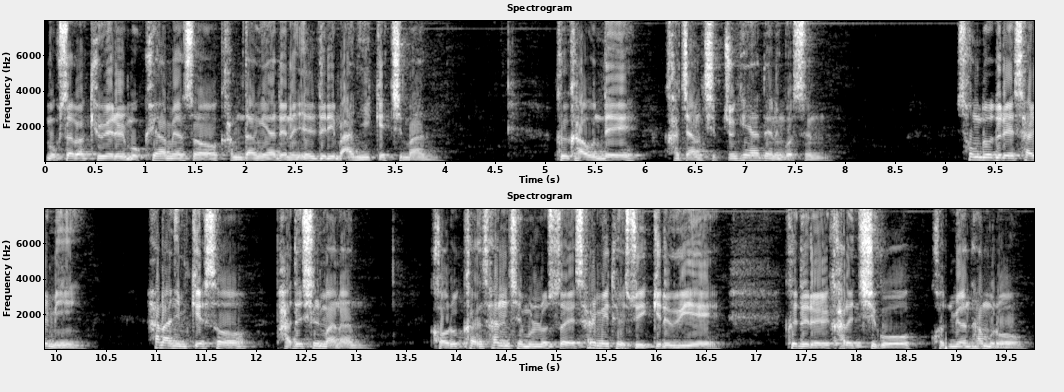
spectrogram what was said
목사가 교회를 목회하면서 감당해야 되는 일들이 많이 있겠지만 그 가운데 가장 집중해야 되는 것은 성도들의 삶이 하나님께서 받으실 만한 거룩한 산 제물로서의 삶이 될 수 있기를 위해 그들을 가르치고 권면함으로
